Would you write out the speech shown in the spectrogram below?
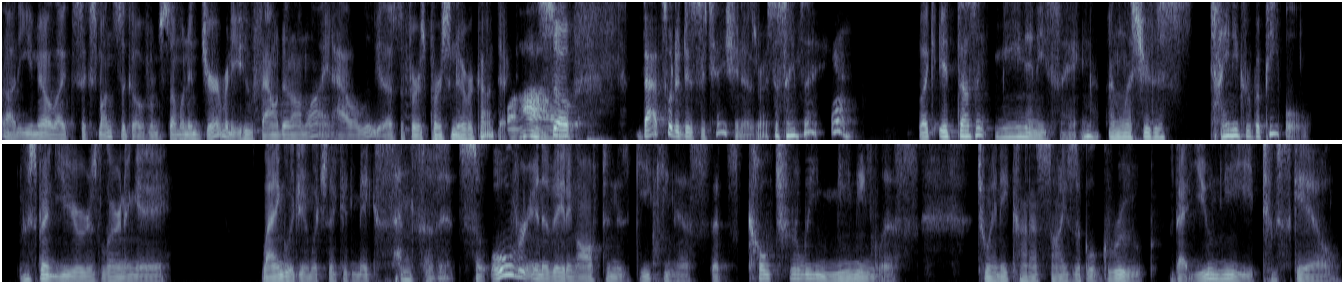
an email like six months ago from someone in Germany who found it online. Hallelujah. That's the first person to ever contact. me. Wow. So that's what a dissertation is, right? It's the same thing. Yeah. Like it doesn't mean anything unless you're this tiny group of people who spent years learning a language in which they could make sense of it. So over innovating often is geekiness that's culturally meaningless to any kind of sizable group that you need to scale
